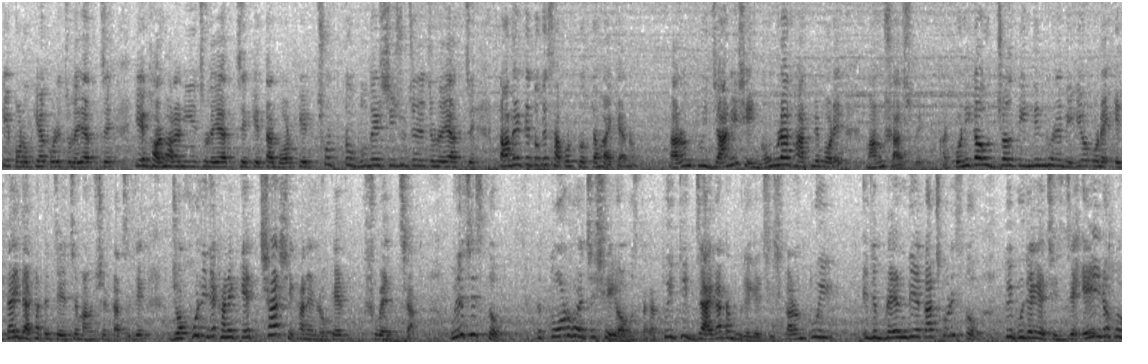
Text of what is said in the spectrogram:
কে পরকিয়া করে চলে যাচ্ছে, কে ঘর ভাড়া নিয়ে চলে যাচ্ছে, কে তার বরকে ছোট্ট দুধের শিশু ছেড়ে চলে যাচ্ছে, তাদেরকে তোকে সাপোর্ট করতে হয় কেন? কারণ তুই জানিস এই নোংরা ঘাটলে পরে মানুষ আসবে। আর কণিকা উজ্জ্বল তিন দিন ধরে ভিডিও করে এটাই দেখাতে চেয়েছে মানুষের কাছে, যে যখনই যেখানে কেচ্ছা, সেখানে লোকের শুভেচ্ছা। বুঝেছিস তো? তোর হয়েছে সেই অবস্থাটা। তুই ঠিক জায়গাটা বুঝে গেছিস। কারণ তুই এই যে ব্রেন দিয়ে কাজ করিস তো, তুই বুঝে গেছিস যে এই রকম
